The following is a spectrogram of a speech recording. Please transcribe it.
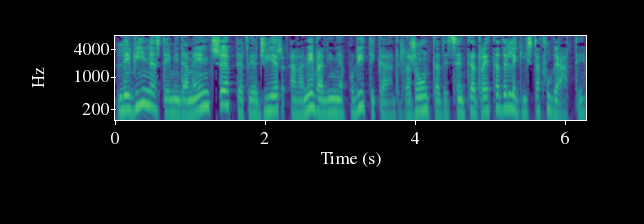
le vines de emendamenti per reagire alla nuova linea politica della giunta del centro-dretta del leghista Fugati.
